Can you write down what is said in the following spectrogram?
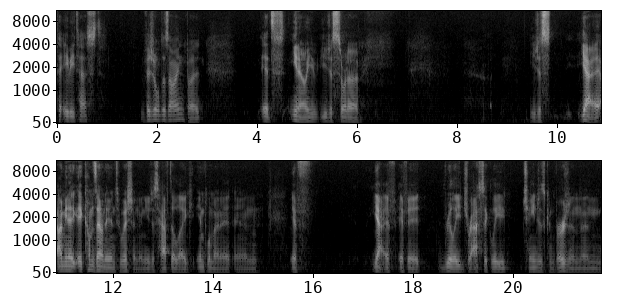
to A/B test visual design, but it's you know you you just sort of you just yeah i mean it, it comes down to intuition and you just have to like implement it and if yeah if if it really drastically changes conversion then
